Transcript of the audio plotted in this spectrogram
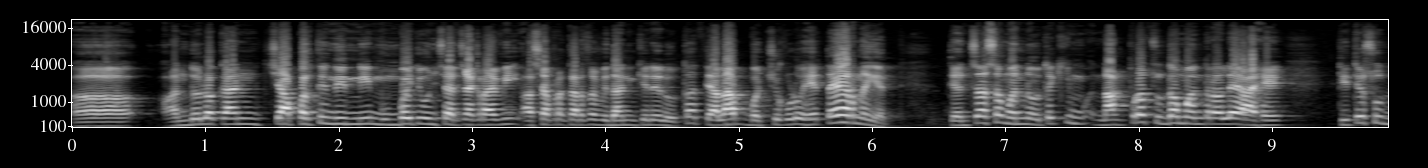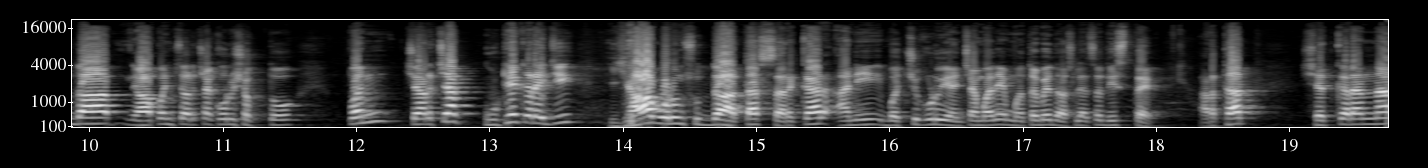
आंदोलकांच्या प्रतिनिधींनी मुंबईत येऊन चर्चा करावी अशा प्रकारचं विधान केलेलं होतं. त्याला बच्चू कडू हे तयार नाही आहेत त्यांचं असं म्हणणं होतं की नागपुरात सुद्धा मंत्रालय आहे. तिथे सुद्धा आपण चर्चा करू शकतो. पण चर्चा कुठे करायची? ह्यावरून सुद्धा आता सरकार आणि बच्चू कडू यांच्यामध्ये मतभेद असल्याचं दिसतंय. अर्थात शेतकऱ्यांना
